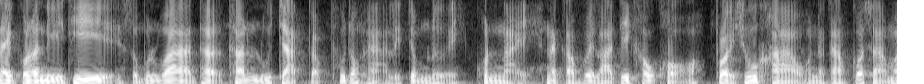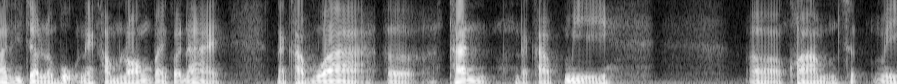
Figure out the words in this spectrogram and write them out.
ในกรณีที่สมมุติว่าถ้าท่านรู้จักกับผู้ต้องหาหรือจำเลยคนไหนนะครับเวลาที่เขาขอปล่อยชั่วคราวนะครับก็สามารถที่จะระบุในคำร้องไปก็ได้นะครับว่าท่านนะครับมีความมี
